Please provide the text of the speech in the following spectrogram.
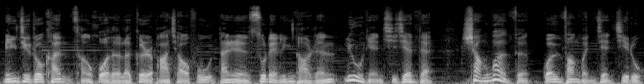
明镜周刊》曾获得了戈尔巴乔夫担任苏联领导人六年期间的上万份官方文件记录。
